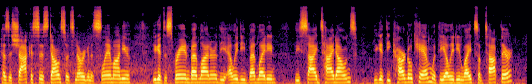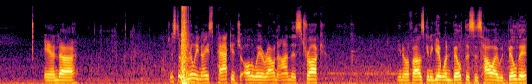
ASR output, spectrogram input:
Has a shock assist down, so it's never gonna slam on you. You get the spray-in bed liner, the LED bed lighting, the side tie downs. You get the cargo cam with the LED lights up top there. And uh, just a really nice package all the way around on this truck. You know, if I was going to get one built, this is how I would build it.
